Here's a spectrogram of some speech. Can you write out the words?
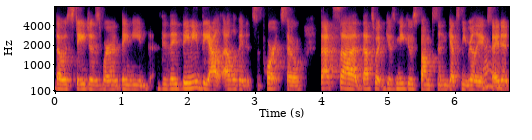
those stages where they need they, they need the elevated support. So that's uh that's what gives me goosebumps and gets me really excited.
